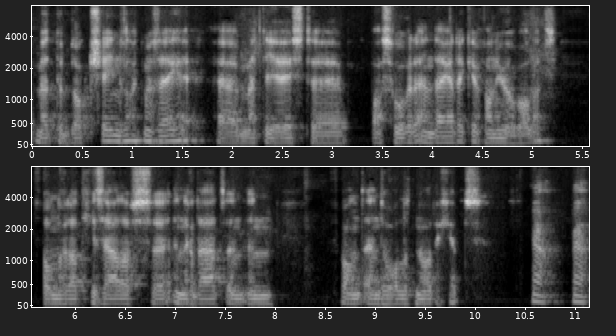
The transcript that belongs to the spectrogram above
met de blockchain, zal ik maar zeggen, eh, met de juiste paswoorden en dergelijke van je wallet, zonder dat je zelfs inderdaad een, een front-end wallet nodig hebt. Ja, ja.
